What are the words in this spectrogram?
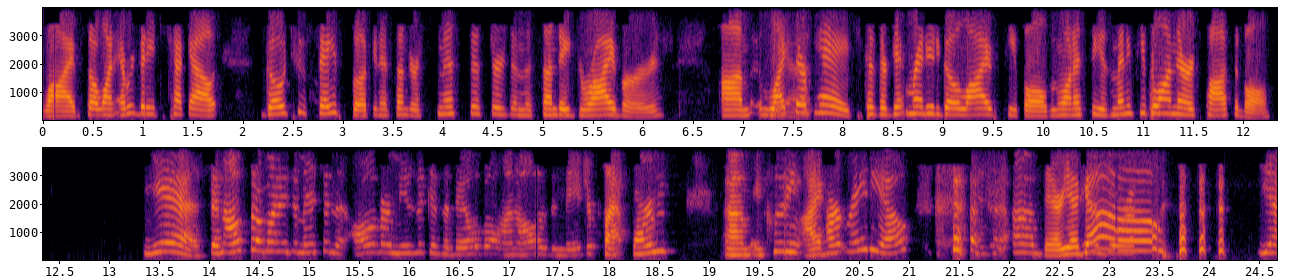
Live. So I want everybody to check out go to Facebook and it's under Smith Sisters and the Sunday Drivers. Um, like their page because they're getting ready to go live. People, we want to see as many people on there as possible. Yes, and also I wanted to mention that all of our music is available on all of the major platforms, um, including iHeartRadio. um, There you go. Yeah,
